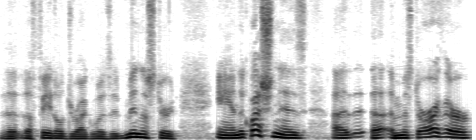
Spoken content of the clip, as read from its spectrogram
the, the fatal drug was administered. And the question is uh, uh, Mr. Arthur.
